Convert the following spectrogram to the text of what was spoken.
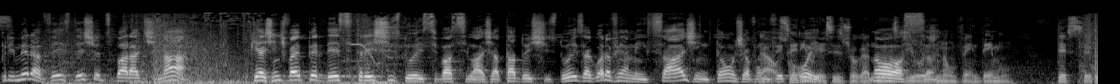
primeira vez, deixa eu desbaratinar. Porque a gente vai perder esse 3x2 se vacilar. Já tá 2x2, agora vem a mensagem, então já vamos ver... como Oi. esses jogadores Nossa. que hoje não vendemos. Terceiro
